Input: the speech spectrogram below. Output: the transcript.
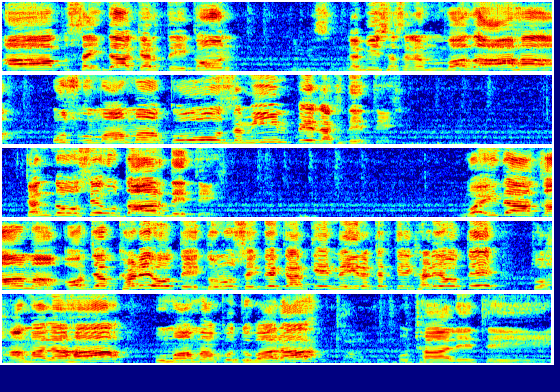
آپ سجدہ کرتے، کون؟ نبی صلی اللہ نبی صلی اللہ علیہ وسلم وضعہ اس امامہ کو زمین پہ رکھ دیتے، کندھوں سے اتار دیتے۔ وَإِذَا قَامَ، اور جب کھڑے ہوتے، دونوں سجدے کر کے نئی رکت کے کھڑے ہوتے، تو حملہا امامہ کو دوبارہ اٹھا لیتے۔ اٹھا لیتے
